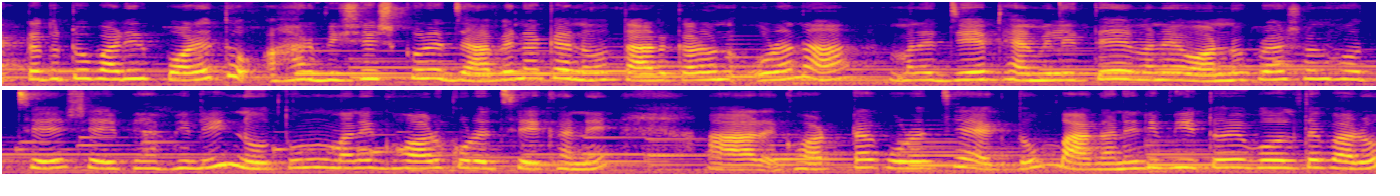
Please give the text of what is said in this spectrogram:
একটা দুটো বাড়ির পরে তো আর বিশেষ করে যাবে না কেন? তার কারণ ওরা না মানে যে ফ্যামিলিতে মানে অন্নপ্রাশন হচ্ছে, সেই ফ্যামিলি নতুন মানে ঘর করেছে এখানে। আর ঘরটা করেছে একদম বাগানেরই ভিতরে বলতে পারো।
